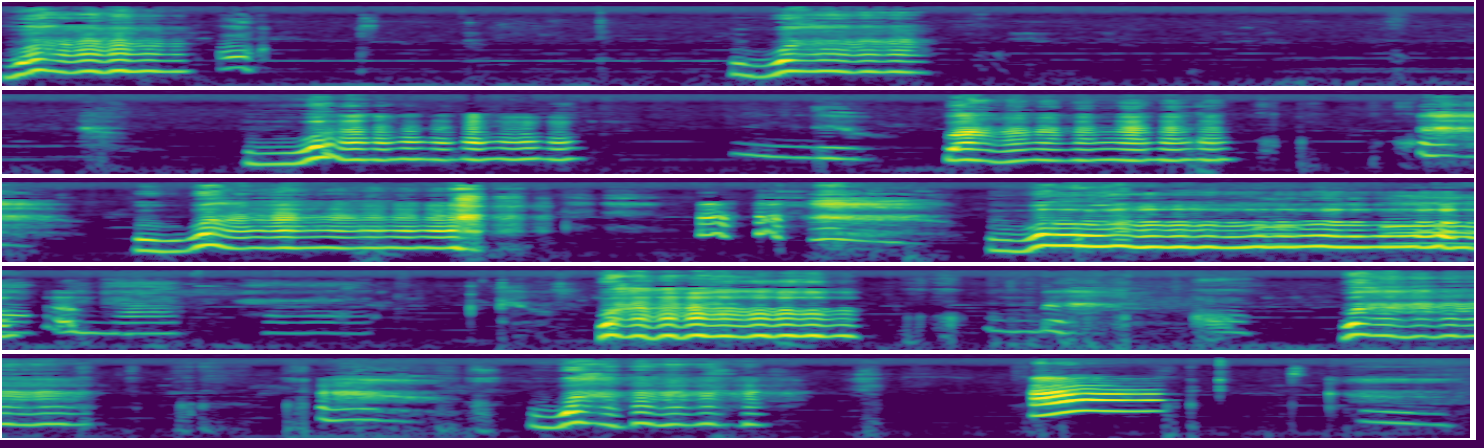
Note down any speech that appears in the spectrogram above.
Wah. Wah. Wah. Wah. Wah. Wow. Wah. Wah. Ah.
